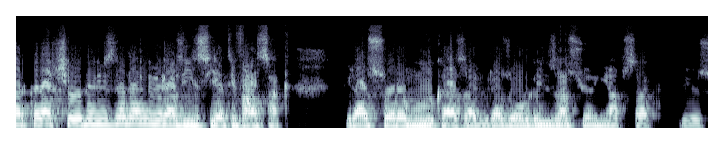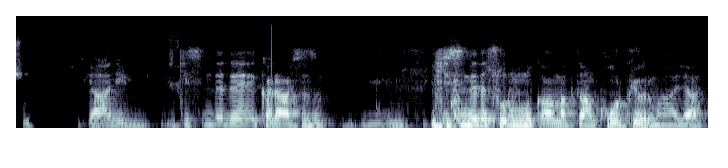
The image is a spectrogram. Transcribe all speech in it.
arkadaş çevremizde de biraz inisiyatif alsak? Biraz sorumluluk alsak, biraz organizasyon yapsak diyorsun. Yani ikisinde de kararsızım. İkisinde de sorumluluk almaktan korkuyorum hala.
